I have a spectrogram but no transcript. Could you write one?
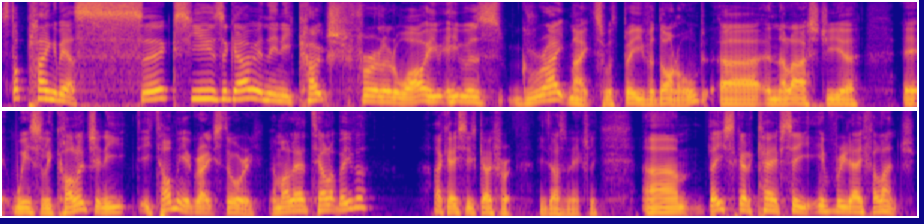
stopped playing about six years ago, and then he coached for a little while. He, he was great mates with Beaver Donald uh, in the last year at Wesley College, and he, he told me a great story. Am I allowed to tell it, Beaver? Okay, says go for it. He doesn't actually. Um, they used to go to KFC every day for lunch.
